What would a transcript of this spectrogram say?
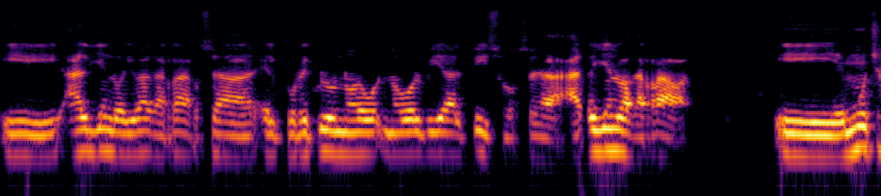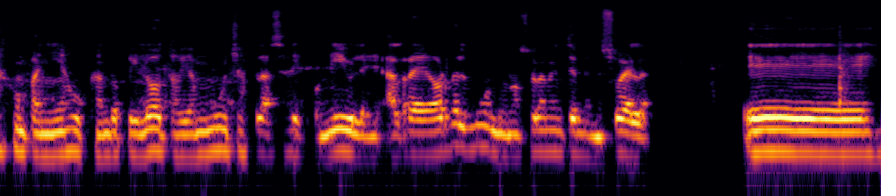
y alguien lo iba a agarrar. O sea, el currículum no, no volvía al piso. O sea, alguien lo agarraba. Y muchas compañías buscando pilotos, había muchas plazas disponibles alrededor del mundo, no solamente en Venezuela. Eh,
